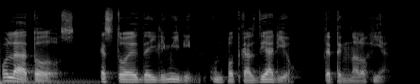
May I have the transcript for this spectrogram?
Hola a todos, esto es Daily Meeting, un podcast diario de tecnología.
